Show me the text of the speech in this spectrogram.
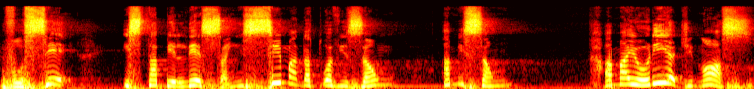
você estabeleça em cima da tua visão a missão. A maioria de nós,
